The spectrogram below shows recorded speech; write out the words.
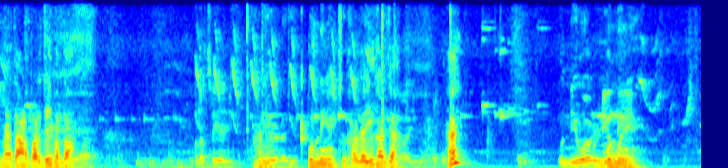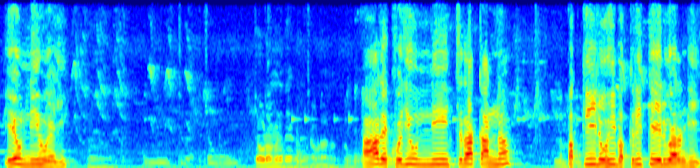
ਮੈਂ ਤਾਂ ਅਨਪੜ੍ਹ ਜਿਹਾ ਹੀ ਬੰਦਾ। 19 ਇੰਚ ਦਾ। ਖੜ ਜਾ ਜੀ ਖੜ ਜਾ। ਹੈ? 19 ਆ ਗਏ। 19 ਇਹ 19 ਹੋ ਗਿਆ ਜੀ। ਚੌੜਾ ਆਹ ਦੇਖੋ ਜੀ 19 ਇੰਚ ਦਾ ਕੰਨ ਪੱਕੀ ਲੋਹੀ ਬੱਕਰੀ ਤੇਲੂਆ ਰੰਗੀ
